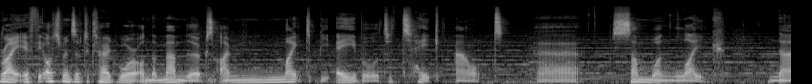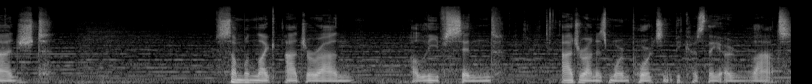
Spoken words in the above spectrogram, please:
Right, if the Ottomans have declared war on the Mamluks, I might be able to take out uh, someone like Najd, someone like Ajuran. I'll leave Sind. Ajuran is more important because they own that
